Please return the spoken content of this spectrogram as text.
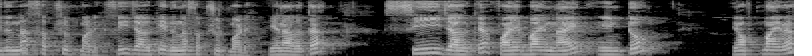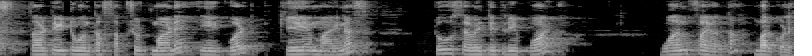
ಇದನ್ನು ಸಬ್ಶೂಟ್ ಮಾಡಿ. ಸಿ ಜಾಗಕ್ಕೆ ಇದನ್ನು ಸಬ್ಶೂಟ್ ಮಾಡಿ. ಏನಾಗುತ್ತೆ? ಸಿ ಜಾಗಕ್ಕೆ five by nine into F minus thirty two ಅಂತ ಸಬ್ಶೂಟ್ ಮಾಡಿ equal K minus two seventy three point one five ಅಂತ ಬರ್ಕೊಳ್ಳಿ.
